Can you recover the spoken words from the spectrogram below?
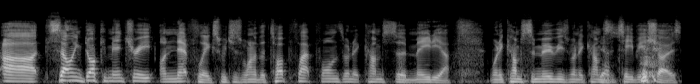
uh, selling documentary on Netflix, which is one of the top platforms when it comes to media, when it comes to movies, when it comes to TV shows.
